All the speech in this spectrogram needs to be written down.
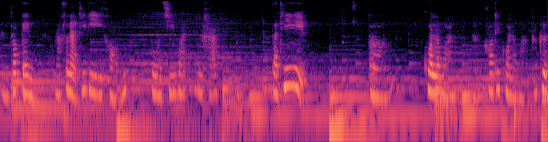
อันนี้ก็เป็นลักษณะที่ดีของตัวชี้วัดนะคะ แต่ที่ควรระวังข้อที่ควรระวังก็คือ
